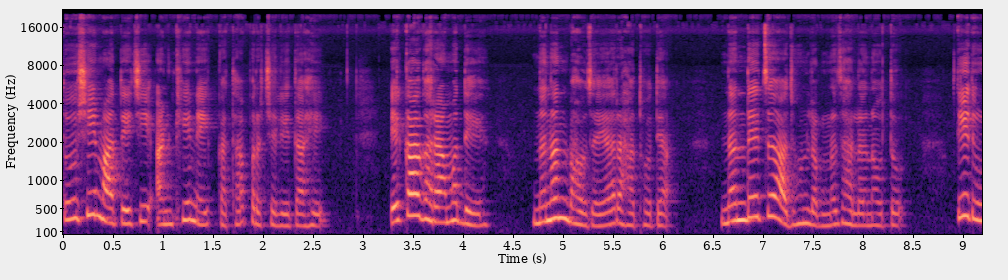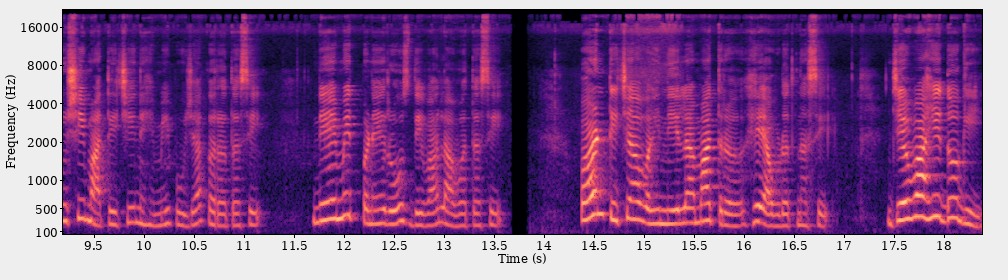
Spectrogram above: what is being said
तुळशी मातेची आणखीन एक कथा प्रचलित आहे. एका घरामध्ये ननन भावजया राहत होत्या. नंदेचं अजून लग्न झालं नव्हतं. ती तुळशी मातेची नेहमी पूजा करत असे. नियमितपणे रोज दिवा लावत असे. पण तिच्या वहिनीला मात्र हे आवडत नसे. जेव्हा ही दोघी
